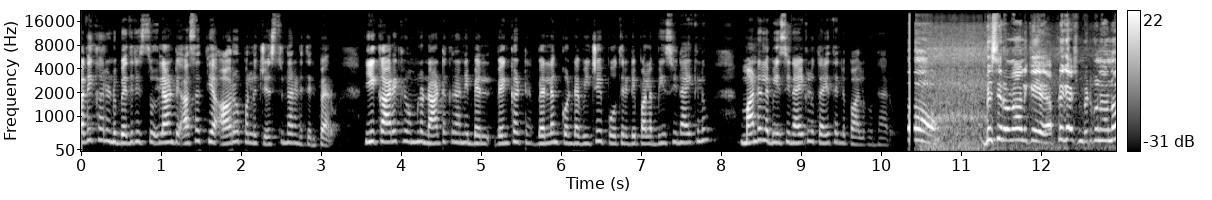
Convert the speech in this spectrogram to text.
అధికారులను బెదిరిస్తూ ఇలాంటి అసత్య ఆరోపణలు చేస్తున్నారని తెలిపారు. ఈ కార్యక్రమంలో నాటకరాణి బెల్ వెంకట్ బెల్లంకొండ విజయ్ పోతిరెడ్డి పోతిరెడ్డిపాలెం బీసీ నాయకులు మండల బీసీ నాయకులు తదితరులు పాల్గొన్నారు. బీసీ రుణానికి అప్లికేషన్ పెట్టుకున్నాను.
